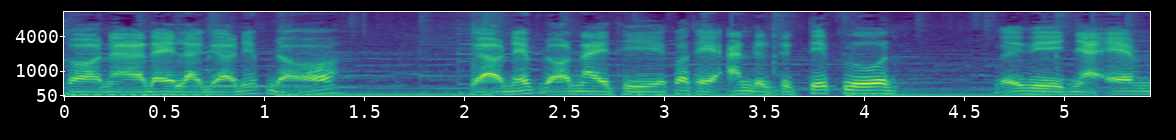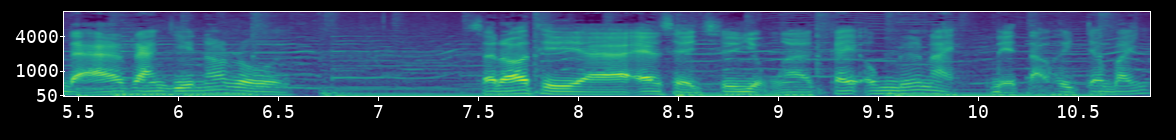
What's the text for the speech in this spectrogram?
còn à, đây là gạo nếp đỏ. Gạo nếp đỏ này thì có thể ăn được trực tiếp luôn, bởi vì nhà em đã rang chiên nó rồi. Sau đó thì à, em sẽ sử dụng à, cái ống nướng này để tạo hình cho bánh.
